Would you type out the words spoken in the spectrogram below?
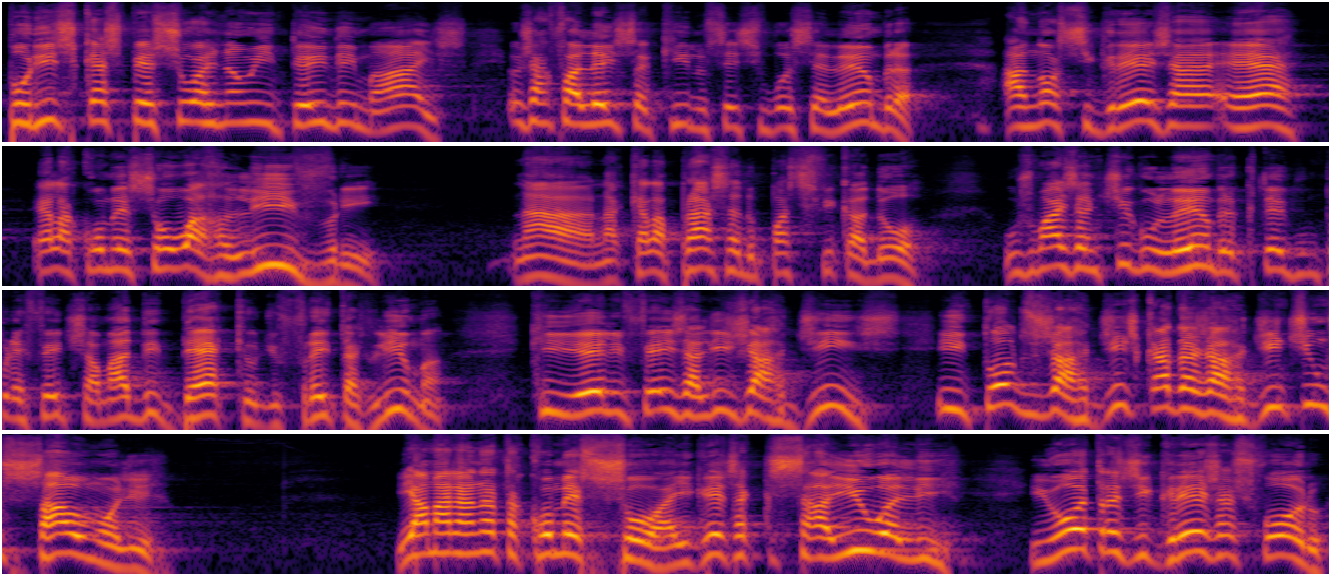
Por isso que as pessoas não entendem mais. Eu já falei isso aqui, não sei se você lembra. A nossa igreja é, ela começou o ar livre na, naquela praça do Pacificador. Os mais antigos lembram que teve um prefeito chamado Idéquio de Freitas Lima, que ele fez ali jardins, e em todos os jardins, cada jardim tinha um salmo ali. E a Maranata começou, a igreja que saiu ali. E outras igrejas foram.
